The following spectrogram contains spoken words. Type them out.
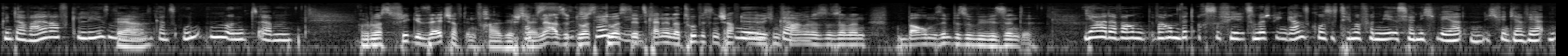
Günter Wallraff gelesen, Ja. ganz, ganz unten und ähm, Aber du hast viel Gesellschaft in Frage gestellt. Ne? Also du hast, du hast jetzt keine Naturwissenschaften, Nö, Fragen nicht. oder so, sondern warum sind wir so, wie wir sind? Ja, da warum, warum wird auch so viel, zum Beispiel ein ganz großes Thema von mir ist ja nicht Werten. Ich finde ja Werten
